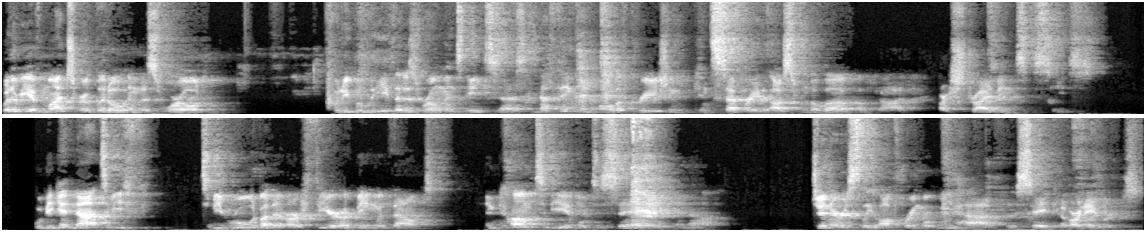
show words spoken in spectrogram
Whether we have much or little in this world, when we believe that, as Romans 8 says, nothing in all of creation can separate us from the love of God, our strivings cease we begin not to be, to be ruled by the, our fear of being without, and come to be able to say enough, generously offering what we have for the sake of our neighbors.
